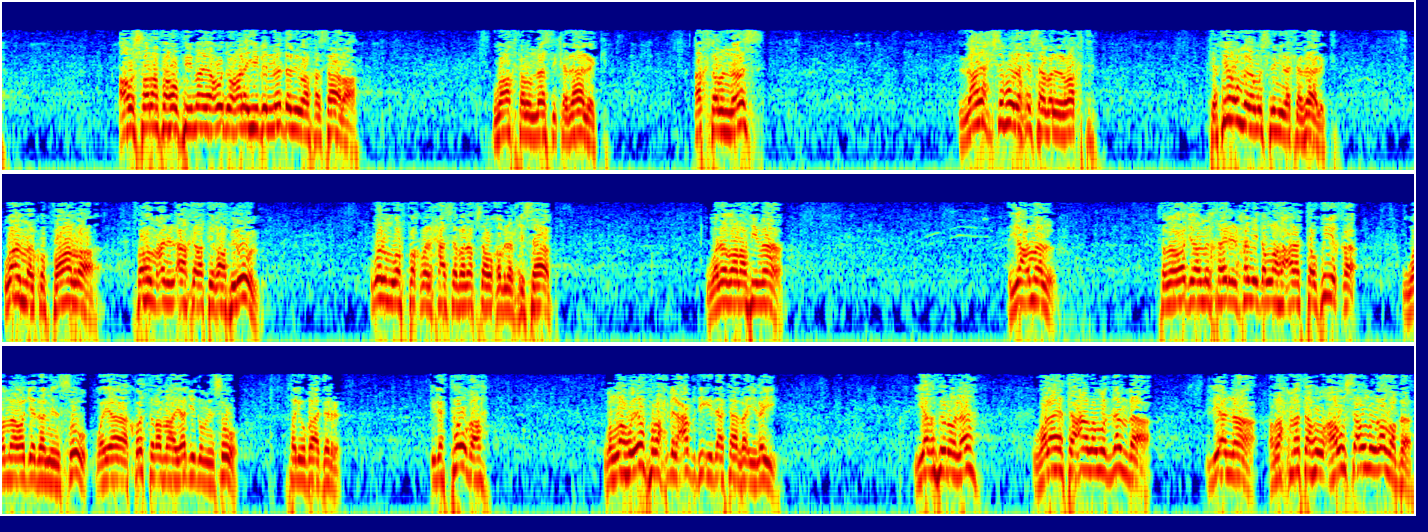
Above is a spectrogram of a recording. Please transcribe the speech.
أو صرفه فيما يعود عليه بالندم والخسارة. وأكثر الناس كذلك. أكثر الناس لا يحسبون حسابا للوقت. كثير من المسلمين كذلك. وأما الكفار فهم عن الآخرة غافلون. والموفق من حاسب نفسه قبل الحساب. ونظر فيما يعمل. فما وجد من خير حمد الله على التوفيق. وما وجد من سوء ويا كثر ما يجد من سوء. فليبادر. إلى التوبة. والله يفرح بالعبد إذا تاب إليه. يغفر له ولا يتعاظم الذنب لأن رحمته أوسع من غضبه.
